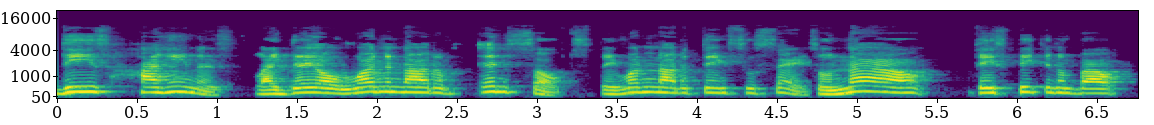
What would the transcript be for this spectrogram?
these hyenas. Like they are running out of insults. They running out of things to say. So now they speaking about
